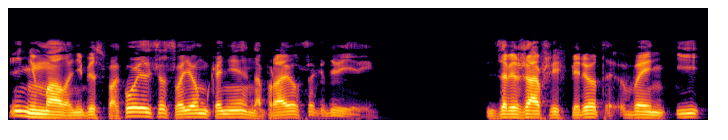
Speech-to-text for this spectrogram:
и, немало не беспокоясь о своем коне, направился к двери. Забежавший вперед Вэнь И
